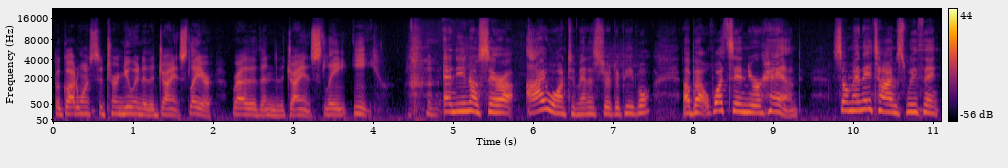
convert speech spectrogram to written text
but God wants to turn you into the giant slayer rather than the giant slayee. And you know, Sarah, I want to minister to people about what's in your hand. So many times we think,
